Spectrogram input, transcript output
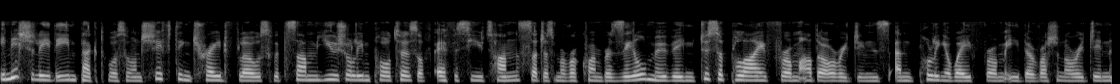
Initially, the impact was on shifting trade flows with some usual importers of FSU tons, such as Morocco and Brazil, moving to supply from other origins and pulling away from either Russian origin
